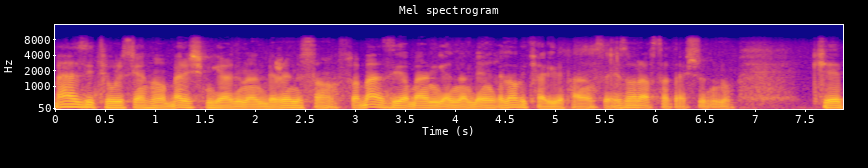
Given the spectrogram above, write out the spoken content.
بعضی توریسیان ها برش میگردونن به رنسانس و بعضی ها برمیگردونن به انقلاب کبیر فرانسه 1789 که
